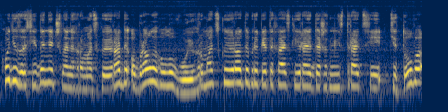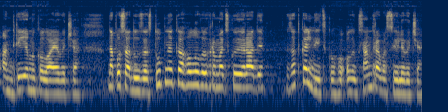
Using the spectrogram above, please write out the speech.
В ході засідання члени громадської ради обрали головою громадської ради при П'ятихатській райдержадміністрації Тітова Андрія Миколаєвича на посаду заступника голови громадської ради Заткальницького Олександра Васильовича.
